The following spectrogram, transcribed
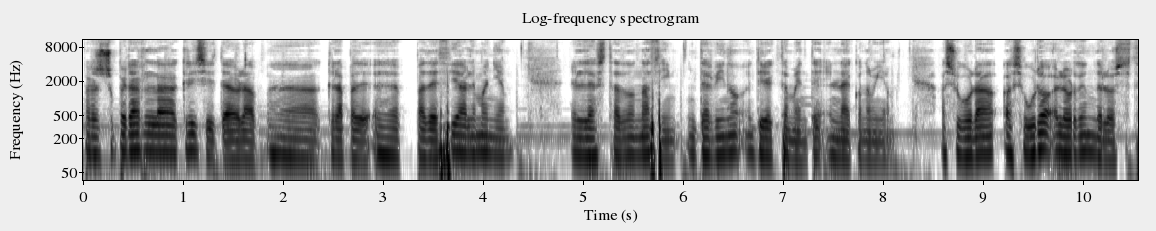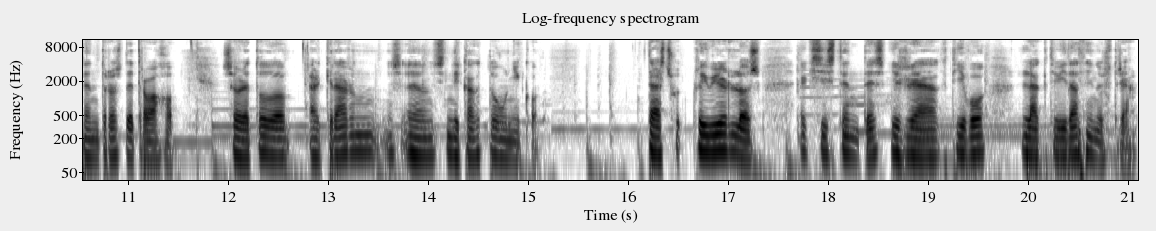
Para superar la crisis eh, que la eh, padecía Alemania, el Estado nazi intervino directamente en la economía, aseguró el orden de los centros de trabajo, sobre todo al crear un sindicato único tras los existentes y reactivó la actividad industrial.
